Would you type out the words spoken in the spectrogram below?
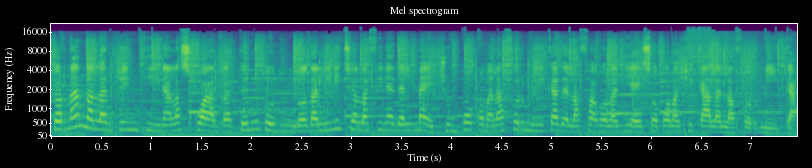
Tornando all'Argentina, la squadra ha tenuto duro dall'inizio alla fine del match, un po' come la formica della favola di Esopo, la cicala e la formica.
